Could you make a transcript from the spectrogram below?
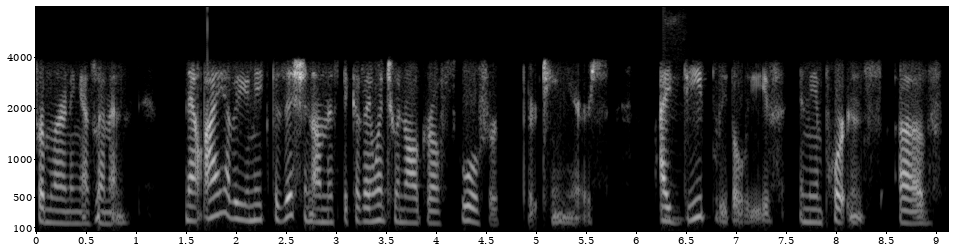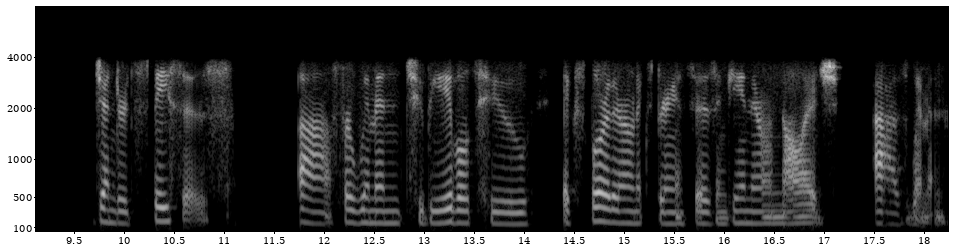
from learning as women. Now, I have a unique position on this because I went to an all girls school for 13 years. I deeply believe in the importance of gendered spaces uh, for women to be able to explore their own experiences and gain their own knowledge as women.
